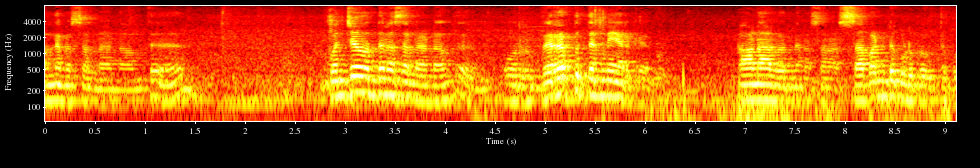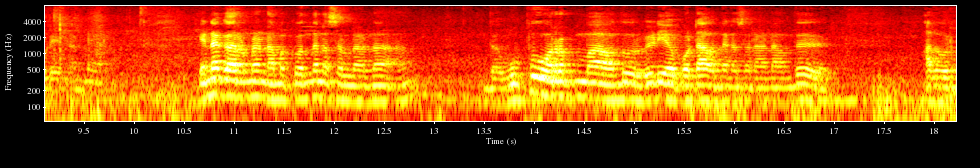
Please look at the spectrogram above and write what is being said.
வந்து என்ன சொன்னேன்னா வந்து கொஞ்சம் வந்து என்ன சொன்னேன்னா வந்து ஒரு விறப்புத்தன்மையாக இருக்காது. ஆனால் வந்து என்ன சொன்னால் சவண்டு கொடுக்கக்கூடிய தன்மையாக இருக்கும் என்ன காரணம்னா நமக்கு வந்து என்ன சொல்லணும்னா இந்த உப்பு உரப்புமா வந்து ஒரு வீடியோ போட்டால் வந்து என்ன சொன்னான்னா வந்து அது ஒரு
